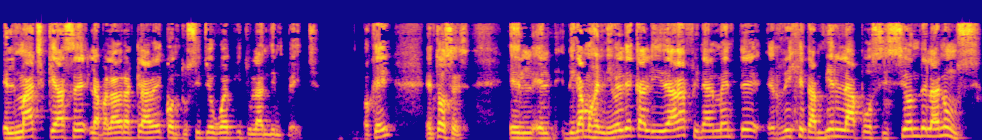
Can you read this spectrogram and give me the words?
el match que hace la palabra clave con tu sitio web y tu landing page. ¿Ok? Entonces, el, digamos, el nivel de calidad finalmente rige también la posición del anuncio,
